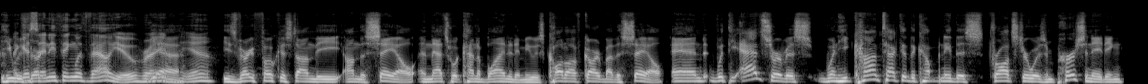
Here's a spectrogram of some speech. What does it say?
he I was guess very, anything with value, right? Yeah. Yeah. He's very focused on the on the sale, and that's what kind of blinded him. He was caught off guard by the sale. And with the ad service, when he contacted the company this fraudster was impersonating,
